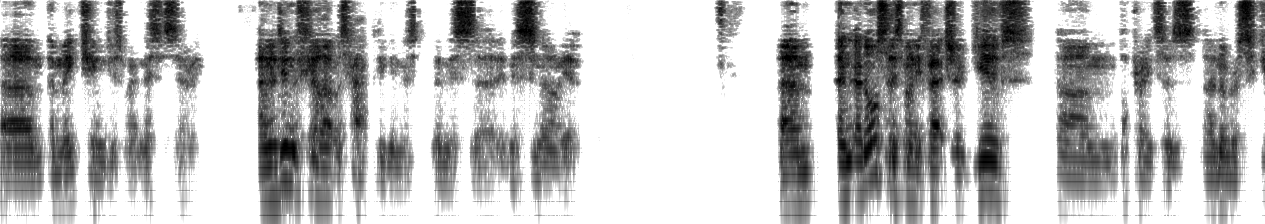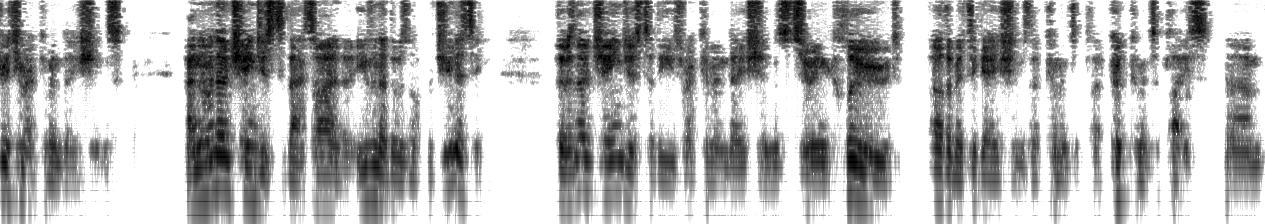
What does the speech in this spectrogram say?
um, and make changes where necessary. And I didn't feel that was happening in this in this uh, in this scenario. Um, and, and, also this manufacturer gives um, operators a number of security recommendations. And there were no changes to that either, even though there was an opportunity. There was no changes to these recommendations to include other mitigations that come into could come into place. Um,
